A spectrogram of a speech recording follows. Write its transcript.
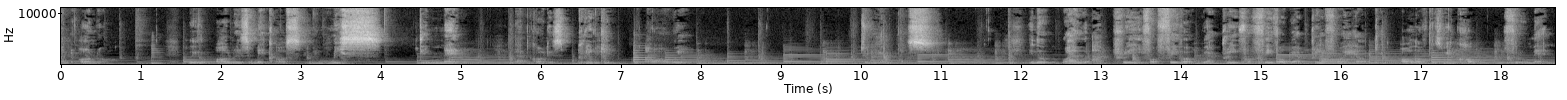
and honor will always make us miss the men that God is bringing our way to help us. You know, while we are praying for favor, we are praying for favor, we are praying for help. All of this will come through men.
